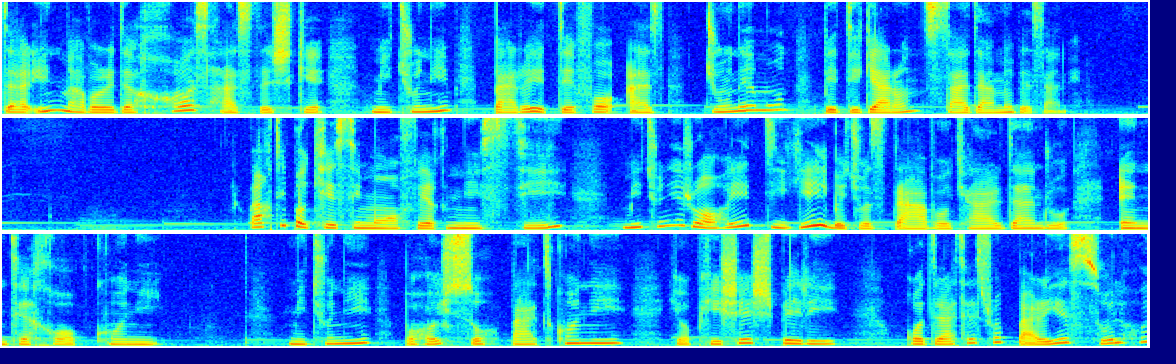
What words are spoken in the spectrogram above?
در این موارد خاص هستش که می‌تونیم برای دفاع از جونمون به دیگران صدمه بزنیم. وقتی با کسی موافق نیستی می‌تونی راه های دیگه ای به جز دعوا کردن رو انتخاب کنی. می‌تونی باهاش صحبت کنی یا پیشش بری. قدرتت رو برای صلح و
